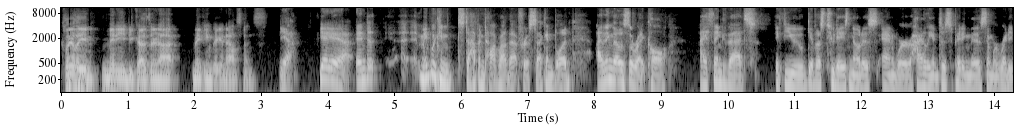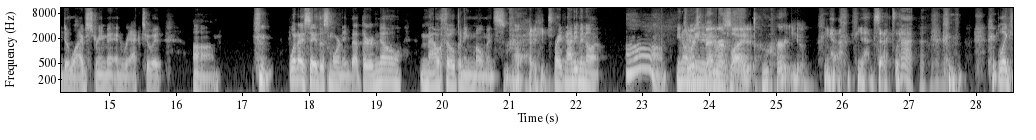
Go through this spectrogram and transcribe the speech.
clearly mini because they're not making big announcements. Yeah, yeah, yeah, yeah. And uh, maybe we can stop and talk about that for a second, Blood. I think that was the right call. I think that if you give us two days notice and we're highly anticipating this and we're ready to live stream it and react to it, um, what I say this morning that there are no mouth opening moments, Right. right? Not even a oh, you know to what which I mean? Ben replied, "Who hurt you?" Yeah, yeah, exactly. like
